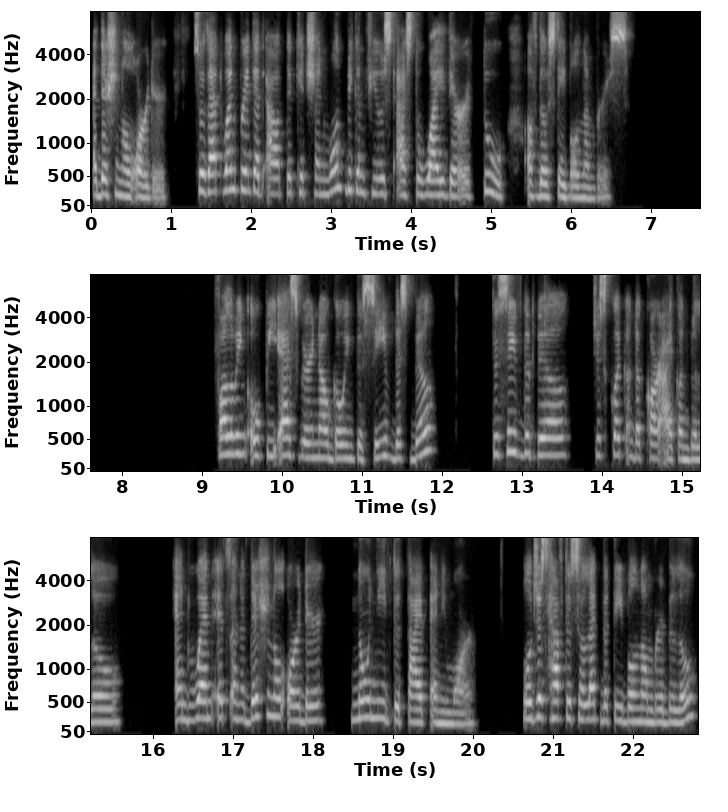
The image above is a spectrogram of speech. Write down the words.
additional order, so that when printed out, the kitchen won't be confused as to why there are two of those table numbers. Following OPS, we're now going to save this bill. To save the bill, just click on the car icon below. And when it's an additional order, no need to type anymore. We'll just have to select the table number below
